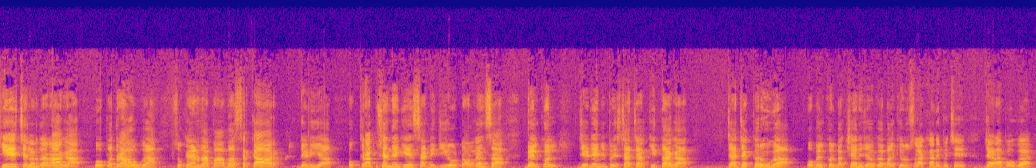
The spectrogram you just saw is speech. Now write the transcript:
ਕੇਸ ਚੱਲਣ ਦਾ ਰਾਹ ਆ ਉਹ ਪੱਧਰਾ ਹੋਊਗਾ। ਸੋ ਕਹਿਣ ਦਾ ਭਾਵ ਆ, ਸਰਕਾਰ ਜਿਹੜੀ ਆ, ਉਹ ਕਰਪਸ਼ਨ ਦੇ ਅਗੇਂਸਟ ਸਾਡੀ ਜ਼ੀਰੋ ਟੋਲਰੈਂਸ ਆ। ਬਿਲਕੁਲ ਜਿਹੜੇ ਵੀ ਭ੍ਰਿਸ਼ਟਾਚਾਰ ਕੀਤਾਗਾ, ਜਾਂ ਜੱਗ ਕਰੂਗਾ, ਉਹ ਬਿਲਕੁਲ ਬਖਸ਼ਿਆ ਨਹੀਂ ਜਾਊਗਾ, ਬਲਕਿ ਉਹਨੂੰ ਸਲਾਖਾਂ ਦੇ ਪਿੱਛੇ ਜਾਣਾ ਪਊਗਾ।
